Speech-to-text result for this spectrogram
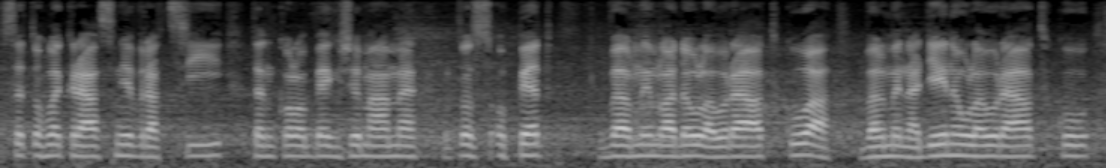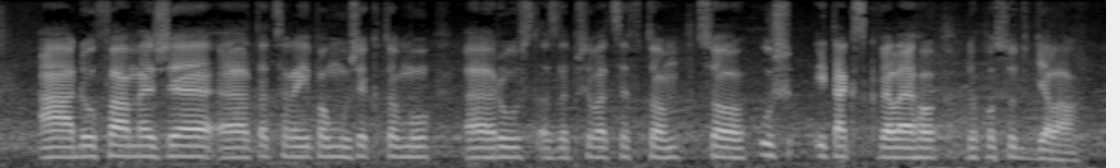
se tohle krásně vrací, ten koloběh, že máme to opět velmi mladou laureátku a velmi nadějnou laureátku a doufáme, že eh, ta cena jí pomůže k tomu růst a zlepšovat se v tom, co už i tak skvělého doposud dělá.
